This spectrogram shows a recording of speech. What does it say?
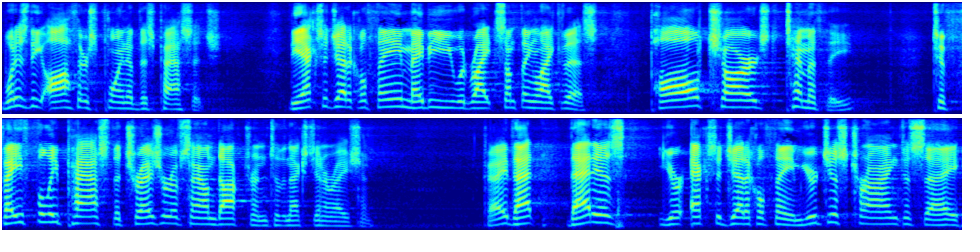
What is the author's point of this passage? The exegetical theme, maybe you would write something like this Paul charged Timothy to faithfully pass the treasure of sound doctrine to the next generation. Okay, that, that is your exegetical theme. You're just trying to say,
